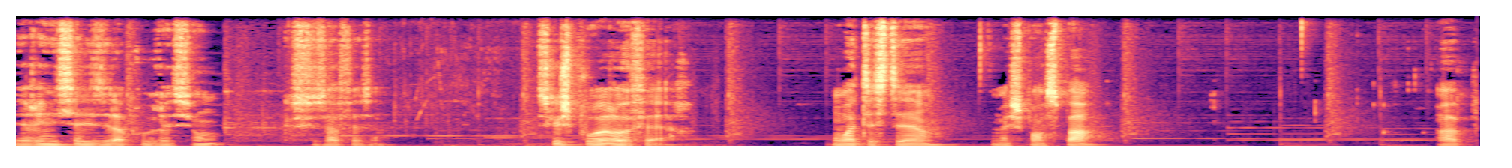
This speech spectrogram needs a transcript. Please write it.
Et réinitialiser la progression. Qu'est-ce que ça fait ça? Est-ce que je pourrais refaire? On va tester, hein, mais je pense pas. Hop.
